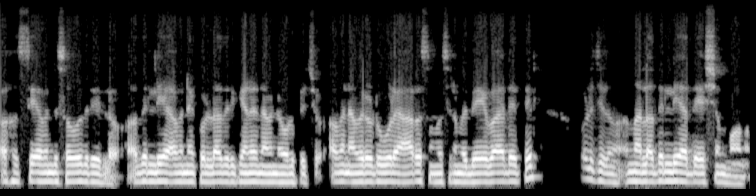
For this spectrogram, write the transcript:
അഹസ്യാവിന്റെ സഹോദരിയല്ലോ. അതില്യ അവനെ കൊല്ലാതിരിക്കേണ്ടതിന് അവനെ ഒളിപ്പിച്ചു. അവൻ അവരോടുകൂടെ ആറ് സംവത്സരം ദേവാലയത്തിൽ ഒളിച്ചിരുന്നു. എന്നാൽ അതില്യ ദേശം പോന്നു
